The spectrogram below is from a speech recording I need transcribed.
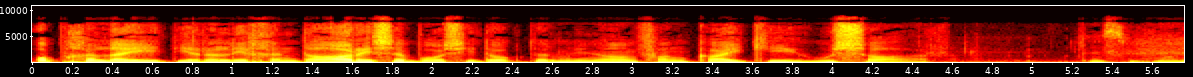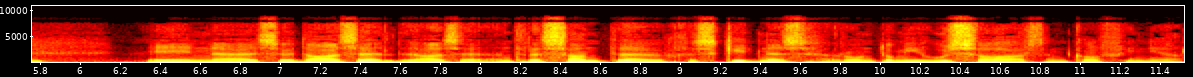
opgelei deur 'n legendariese bossie dokter met die naam van Kaitjie Husaar. Dis mooi. En uh, so daar's 'n daar's 'n interessante geskiedenis rondom die Husaars in Kalvinia.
